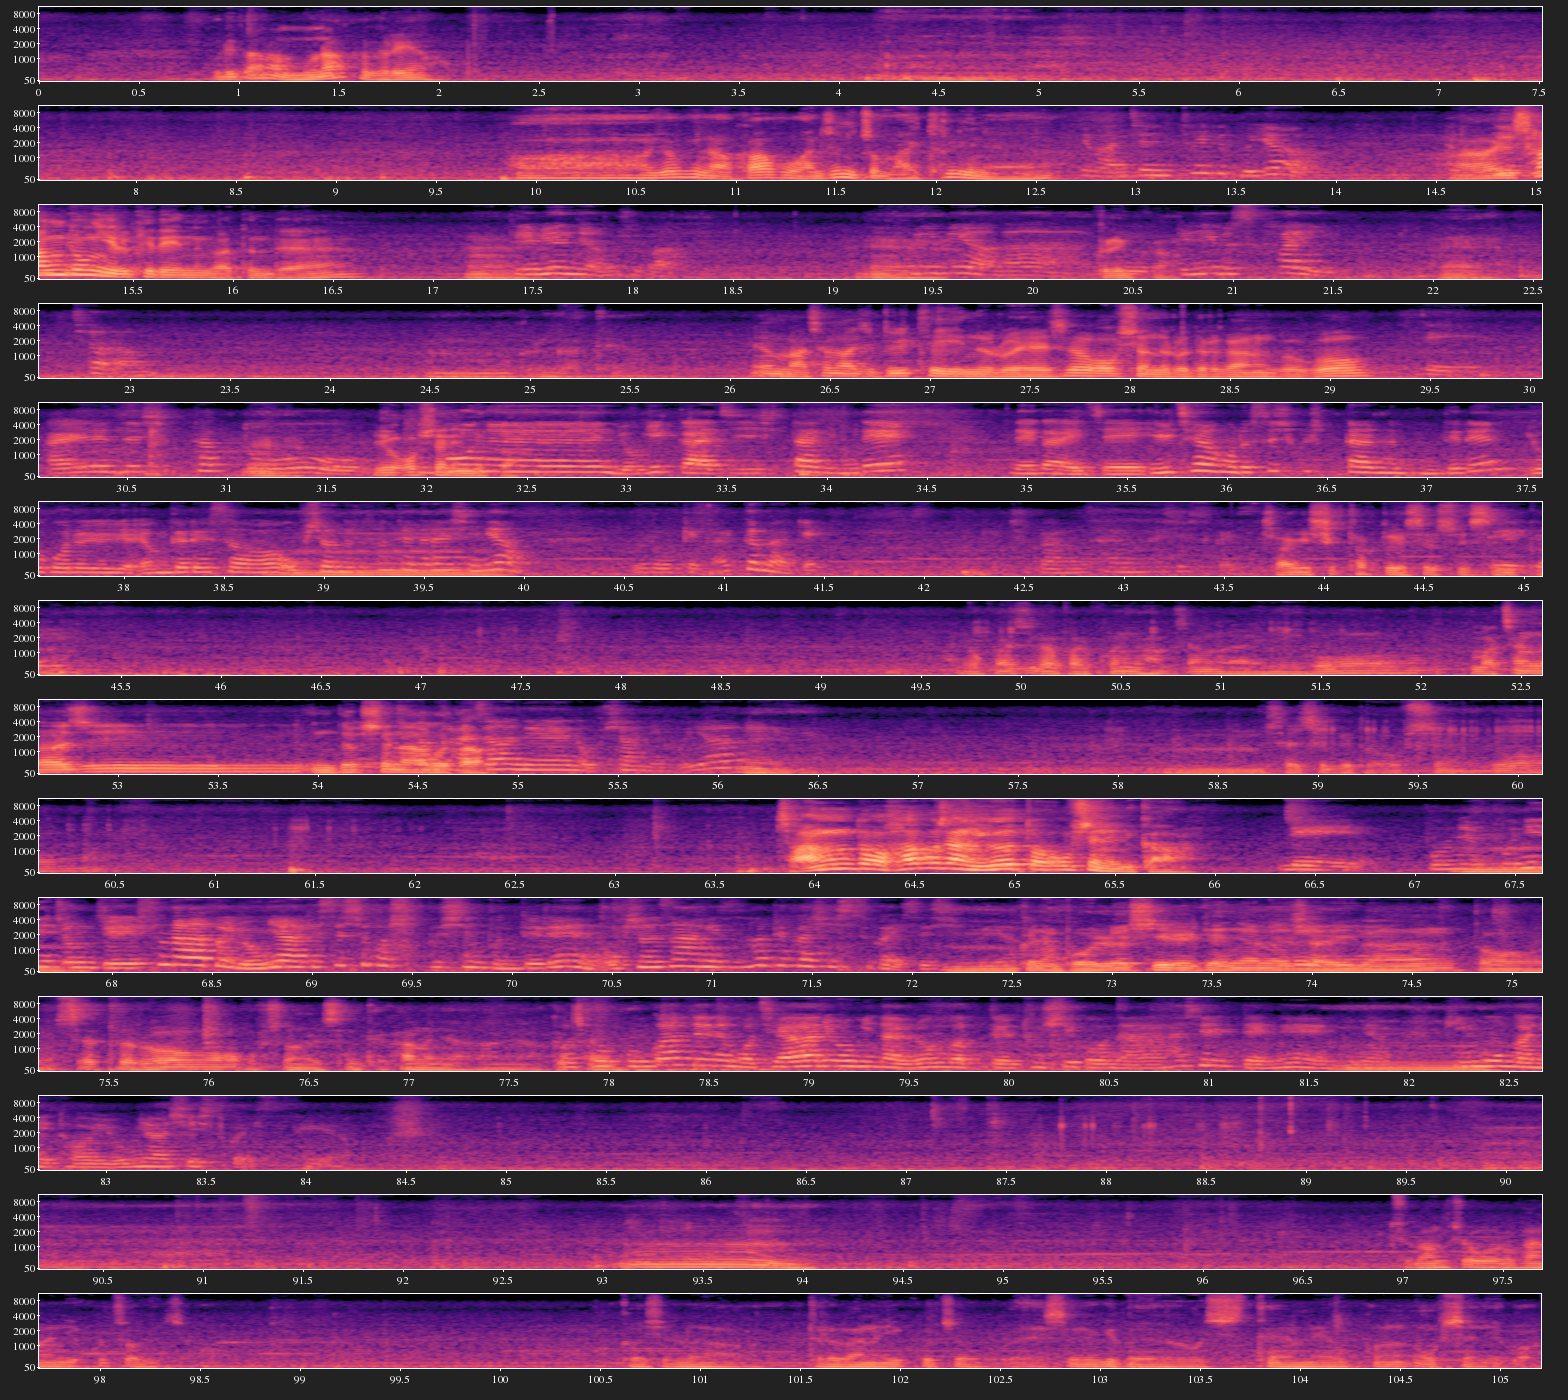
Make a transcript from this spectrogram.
우리 나라 문화가 그래요. 아 여기는 아까하고 완전히 좀 많이 틀리네. 이게 완전 틀리고요. 아 이 상동이 이렇게 돼 있는 것 같은데. 예, 대면형 주방, 예, 프리미어나 그러니까. 그 빌리브 스카이처럼 예. 음, 그런 것 같아요. 마찬가지 빌트인으로 해서 옵션으로 들어가는 거고 네. 아일랜드 식탁도 네. 이거 옵션입니까? 기본은 여기까지 식탁인데 내가 이제 일체형으로 쓰시고 싶다는 분들은 요거를 연결해서 옵션으로 음. 선택을 하시면 이렇게 깔끔하게 이렇게 주방 사용하실 수가 있습니다. 자기 식탁도 있을 수 있으니까. 네, 네. 여기까지가 발코니 확장 라인이고 마찬가지 인덕션하고 다. 가전은 옵션이고요. 예. 음, 세척기도 옵션이고. 장도 하부장 이것도 옵션입니까? 네. 오늘 음. 본인이 좀 이제 수납을 용이하게 쓰시고 싶으신 분들은 옵션 사항에서 선택하실 수가 있으시고요. 음, 그냥 보일러실 개념에서 네. 이건 또 세트로 옵션을 선택하느냐 안그뭐 차이. 저 공간들은 뭐 재활용이나 이런 것들 두시거나 하실 때는 그냥 음. 빈 공간이 더 용이하실 수가 있으세요. 음. 주방 쪽으로 가는 입구 쪽이죠. 거실로 나- 들어가는 입구 쪽으로 해서 여기도 시스템 에어컨 옵션이고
